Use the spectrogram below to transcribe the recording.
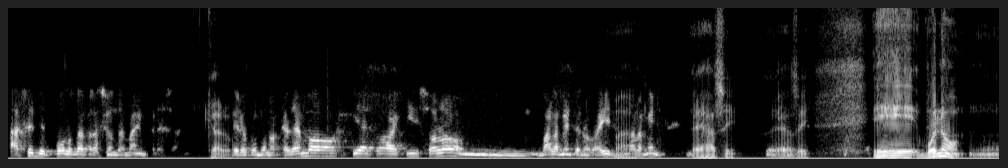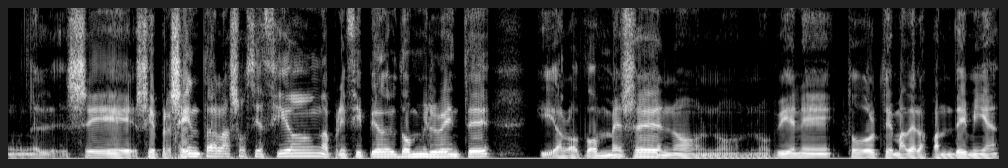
hace de polo de atracción de más empresas. Pero como nos quedemos quietos aquí solo, mm, malamente nos va a ir, malamente. Es así. Así. Eh, bueno, se, se presenta la asociación a principios del 2020 y a los dos meses nos, nos, viene todo el tema de la pandemia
